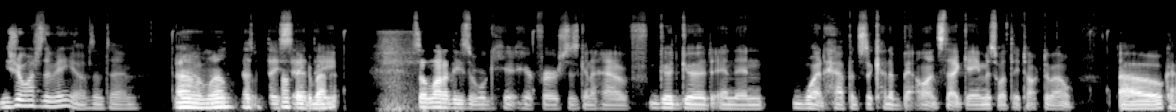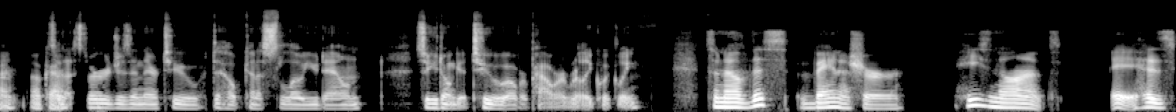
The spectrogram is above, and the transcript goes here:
you should watch the video sometime. Oh, Um, well, that's what they I'll said. They- it. So a lot of these that we'll get here first is going to have good, good, and then what happens to kind of balance that game is what they talked about. Oh, okay. Okay. So that surge is in there too to help kind of slow you down so you don't get too overpowered really quickly. So now this Vanisher, he's not eh, his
